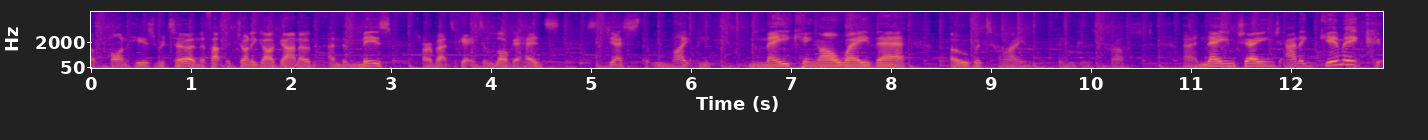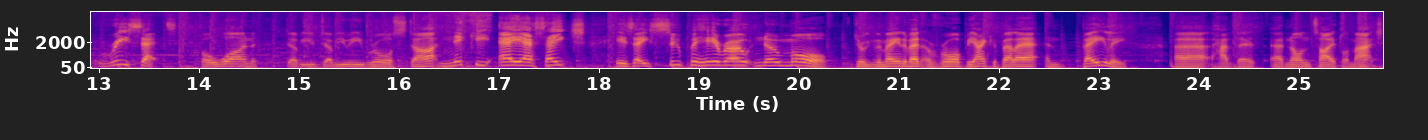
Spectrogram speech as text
upon his return. The fact that Johnny Gargano and The Miz are about to get into loggerheads suggests that we might be making our way there over time. Fingers crossed. A name change and a gimmick reset for one WWE Raw star. Nikki ASH is a superhero no more. During the main event of Raw, Bianca Belair and Bayley uh, had the uh, non-title match.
